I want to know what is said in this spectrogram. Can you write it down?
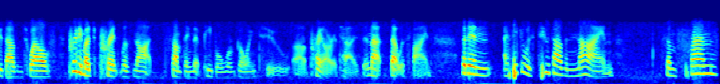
2012, pretty much print was not something that people were going to uh, prioritize, and that that was fine. But in I think it was 2009, some friends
